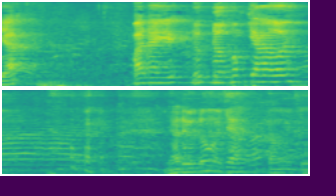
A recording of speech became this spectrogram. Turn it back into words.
dạ. Bài này được được không cha ơi? Dạ. dạ. Được đúng không cha? Cảm ơn chị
